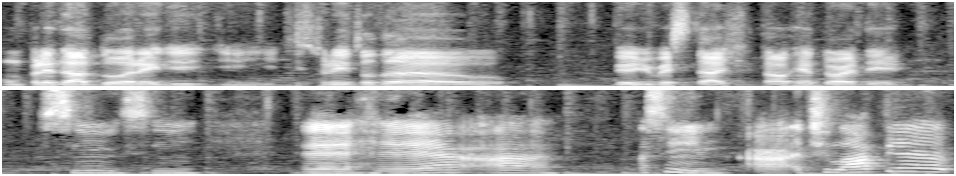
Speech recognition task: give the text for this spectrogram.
um predador aí de, de destruir toda a biodiversidade que está ao redor dele. Sim, sim. É, é a, assim, a tilápia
